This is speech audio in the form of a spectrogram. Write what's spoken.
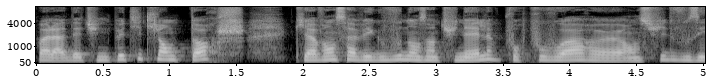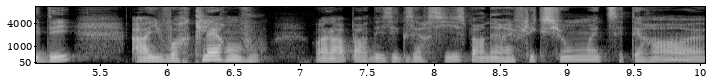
voilà d'être une petite lampe torche qui avance avec vous dans un tunnel pour pouvoir euh, ensuite vous aider à y voir clair en vous. Voilà, par des exercices, par des réflexions, etc. Euh,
